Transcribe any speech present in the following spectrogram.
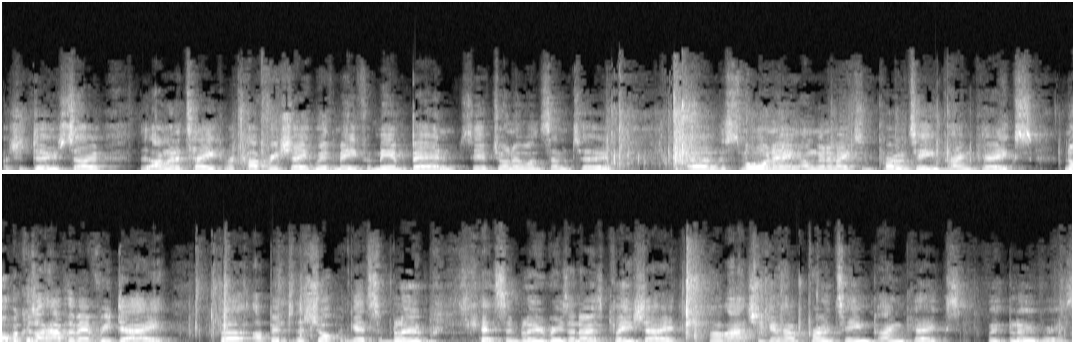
I should do. So I'm going to take recovery shake with me for me and Ben, see if Jono wants some too. Um, this morning I'm going to make some protein pancakes, not because I have them every day, but I've been to the shop and get some blue get some blueberries. I know it's cliche, I'm actually going to have protein pancakes with blueberries.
